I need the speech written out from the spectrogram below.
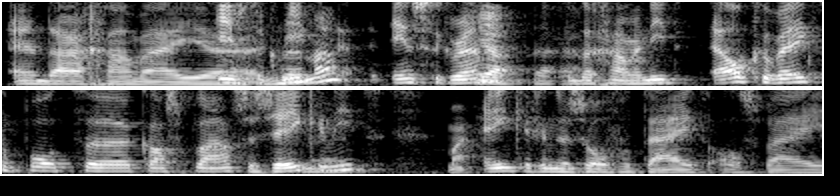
En daar gaan wij... Instagram, niet, Instagram. Ja. En daar gaan we niet elke week een podcast plaatsen. Zeker Nee. niet. Maar één keer in de zoveel tijd als wij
